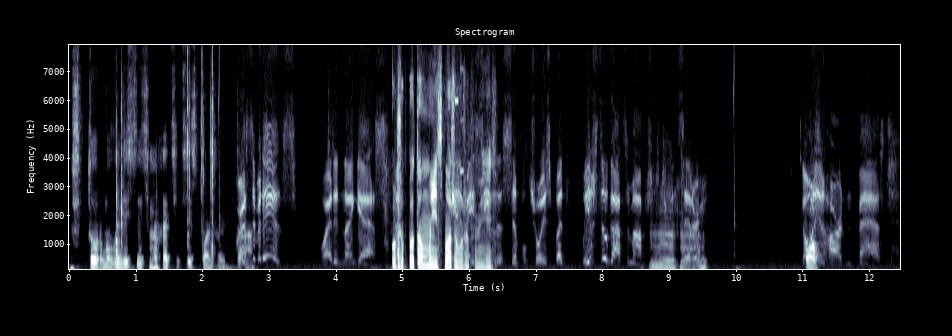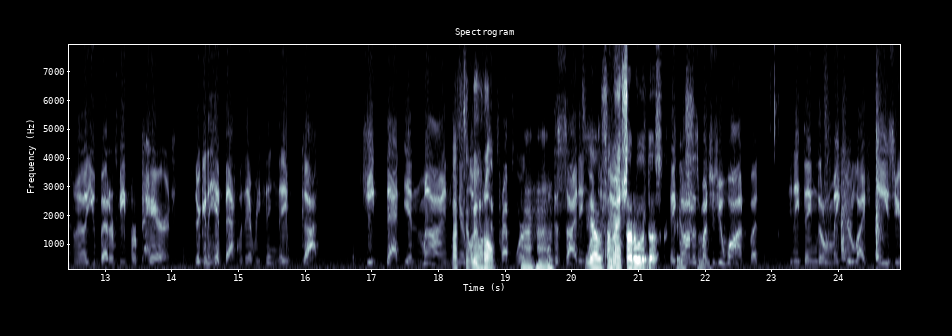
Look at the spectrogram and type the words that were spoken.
Штурм. Вы действительно хотите использовать? Да. Потому что потом мы не сможем уже поменять. a simple choice, Так, ты выбрал? deciding Я уже to на вторую доску Take on as перешел. much as you want, but anything that'll make your life easier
